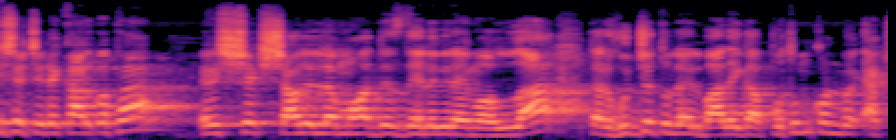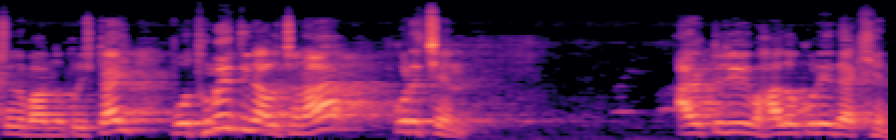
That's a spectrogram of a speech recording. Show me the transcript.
এসেছে। এটা কার কথা? এর শেখ শাহুল্লাহ মহাদ্দেস দেহলবি রহমল্লাহ তার হুজ্জতুল্লাহ বালিকা প্রথম খণ্ড একশো বাহান্ন পৃষ্ঠায় প্রথমেই তিনি আলোচনা করেছেন। আরেকটু যদি ভালো করে দেখেন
